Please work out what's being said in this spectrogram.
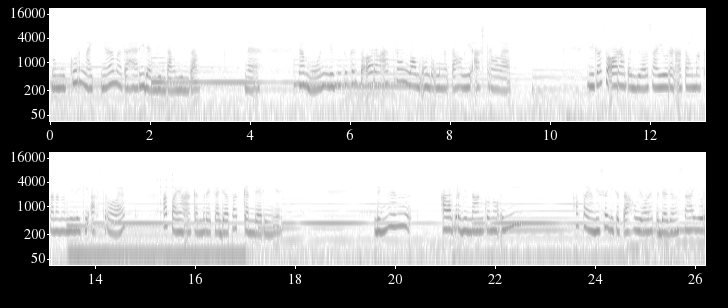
mengukur naiknya matahari dan bintang-bintang. Nah, namun dibutuhkan seorang astronom untuk mengetahui astrolab. Jika seorang penjual sayuran atau makanan memiliki astrolab, apa yang akan mereka dapatkan darinya. Dengan alat perbintangan kuno ini, apa yang bisa diketahui oleh pedagang sayur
